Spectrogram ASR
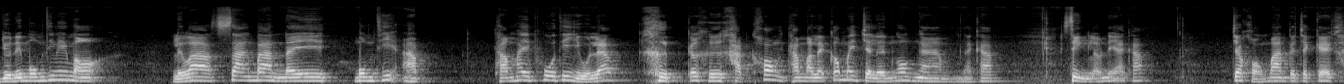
อยู่ในมุมที่ไม่เหมาะ หรือว่าสร้างบ้านในมุมที่อับทำให้ผู้ที่อยู่แล้วขึดก็คือขัดข้องทำอะไรก็ไม่เจริญงอกงามนะครับ สิ่งเหล่านี้ครับ เจ้าของบ้านก็จะแก้ไข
